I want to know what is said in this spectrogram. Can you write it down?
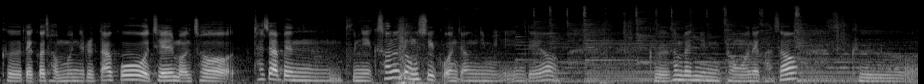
그 내과 전문의를 따고 제일 먼저 찾아뵌 분이 선우경식 원장님인데요 그 선배님 병원에 가서 그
